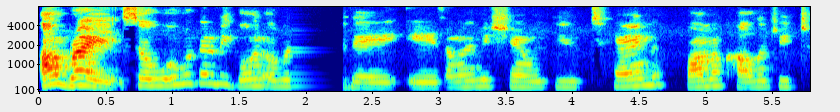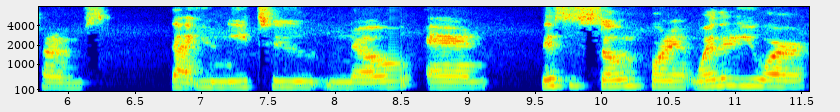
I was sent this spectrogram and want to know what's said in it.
All right, so what we're going to be going over today is I'm going to be sharing with you 10 pharmacology terms that you need to know. And this is so important, whether you are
